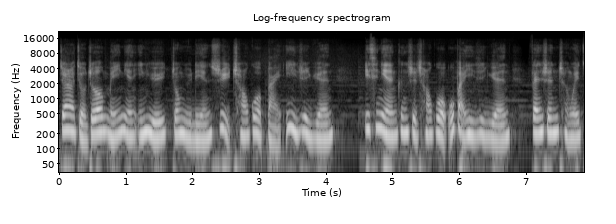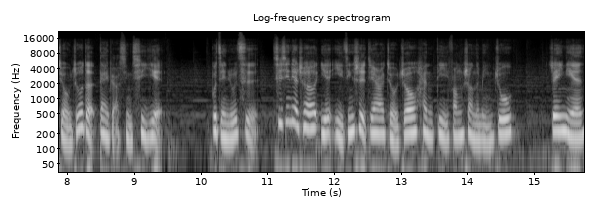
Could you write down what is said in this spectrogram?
，JR 九州每一年盈余终于连续超过百亿日元，一七年更是超过五百亿日元，翻身成为九州的代表性企业。不仅如此，七星列车也已经是 JR 九州和地方上的明珠。这一年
